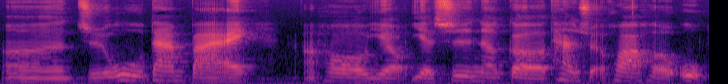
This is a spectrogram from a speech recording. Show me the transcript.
呃植物蛋白，然后也也是那个碳水化合物。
